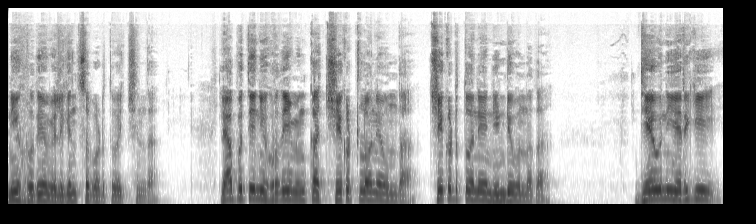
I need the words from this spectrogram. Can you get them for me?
నీ హృదయం వెలిగించబడుతూ వచ్చిందా? లేకపోతే నీ హృదయం ఇంకా చీకటిలోనే ఉందా? చీకటితోనే నిండి ఉన్నదా? దేవుని ఎరిగి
